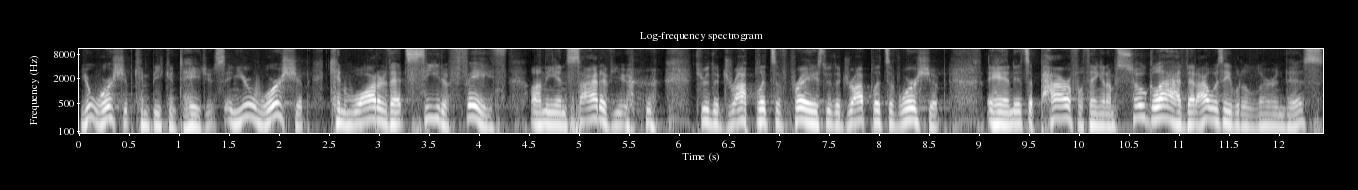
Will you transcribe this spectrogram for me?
your worship can be contagious, and your worship can water that seed of faith on the inside of you through the droplets of praise, through the droplets of worship. And it's a powerful thing. And I'm so glad that I was able to learn this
